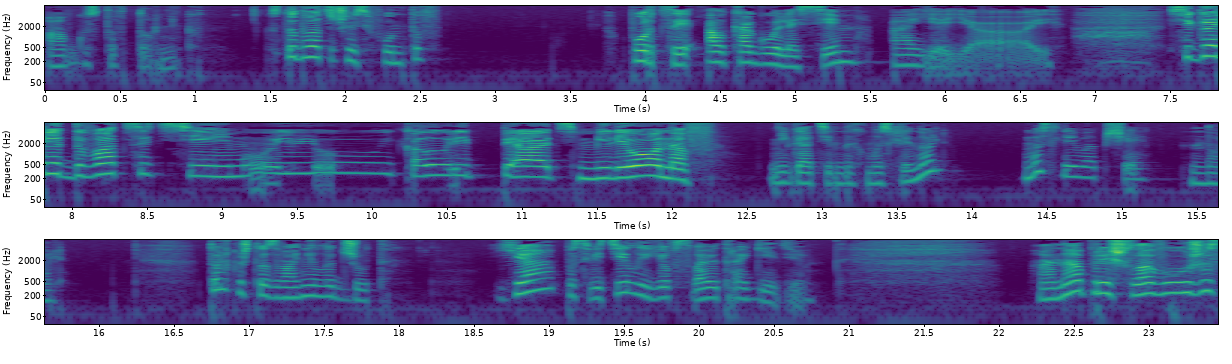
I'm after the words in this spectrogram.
августа, вторник. 126 фунтов. Порции алкоголя 7. Ай-яй-яй. Сигарет 27. Ой-ой-ой. Калорий 5 миллионов. Негативных мыслей ноль. Мыслей вообще ноль. Только что звонила Джуд. Я посвятила ее в свою трагедию. Она пришла в ужас,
